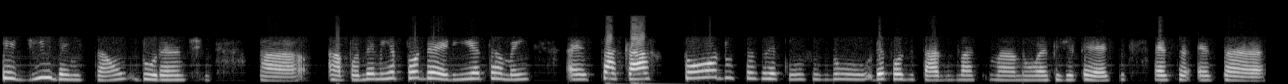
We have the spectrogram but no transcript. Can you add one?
pedir demissão durante a, a pandemia poderia também é, sacar todos os seus recursos do, depositados na, na, no FGTS. Essa, essa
